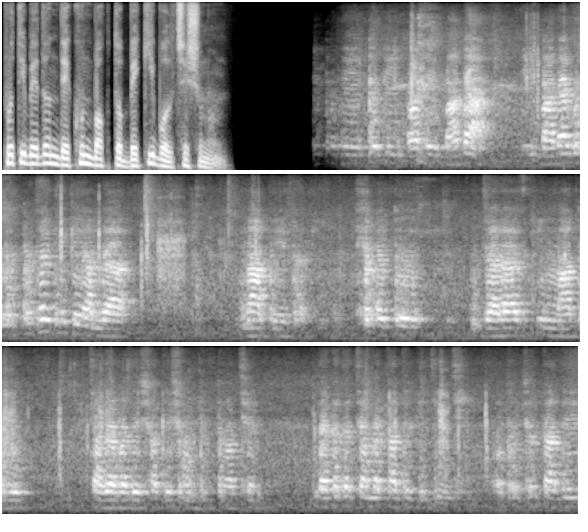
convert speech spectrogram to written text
প্রতিবেদন দেখুন বক্তব্যে কি বলছে শুনুন। দেখা যাচ্ছে আমরা তাদেরকে অথচ তাদের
